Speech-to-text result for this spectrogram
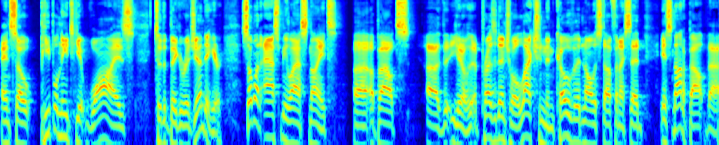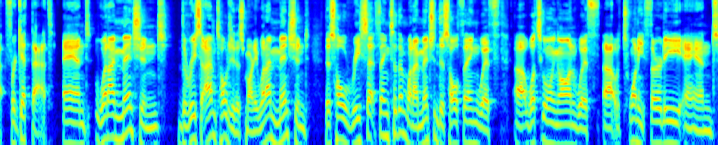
And so people need to get wise to the bigger agenda here. Someone asked me last night uh, about uh, the, you know, a presidential election and COVID and all this stuff. And I said, it's not about that. Forget that. And when I mentioned the reset, I haven't told you this, Marty. When I mentioned this whole reset thing to them, when I mentioned this whole thing with uh, what's going on with, uh, with 2030 and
